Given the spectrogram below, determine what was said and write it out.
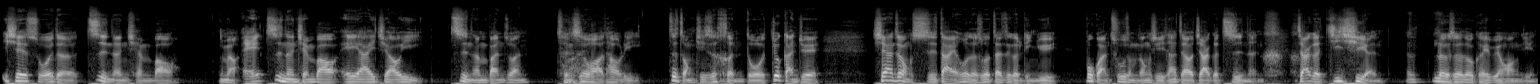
一些所谓的智能钱包，有没有？哎，智能钱包、AI 交易、智能搬砖、城市化套利。这种其实很多，就感觉现在这种时代，或者说在这个领域，不管出什么东西，它只要加个智能，加个机器人，乐色都可以变黄金。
